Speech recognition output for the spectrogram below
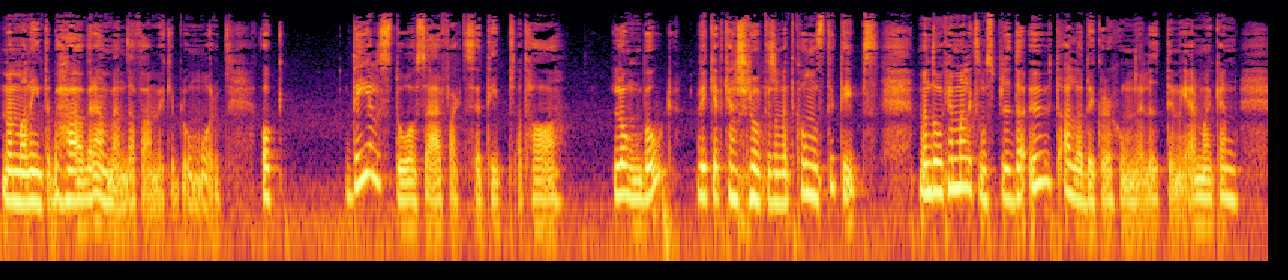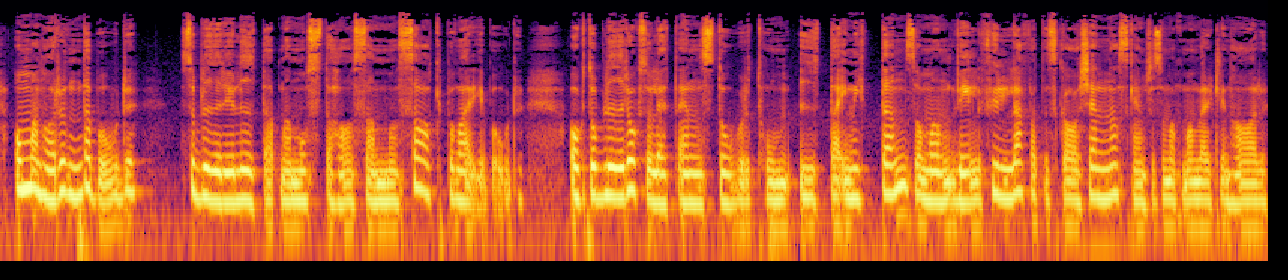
Men man inte behöver använda för mycket blommor. Och dels då så är faktiskt ett tips att ha långbord. Vilket kanske låter som ett konstigt tips. Men då kan man liksom sprida ut alla dekorationer lite mer. Man kan, om man har runda bord så blir det ju lite att man måste ha samma sak på varje bord. Och då blir det också lätt en stor tom yta i mitten som man vill fylla för att det ska kännas kanske som att man verkligen har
